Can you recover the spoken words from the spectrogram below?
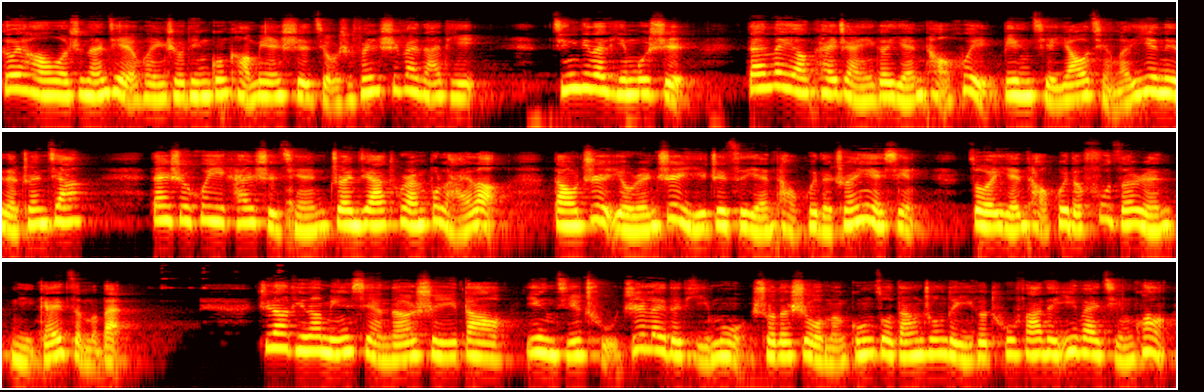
各位好，我是楠姐，欢迎收听公考面试九十分示范答题。今天的题目是：单位要开展一个研讨会，并且邀请了业内的专家，但是会议开始前，专家突然不来了，导致有人质疑这次研讨会的专业性。作为研讨会的负责人，你该怎么办？这道题呢，明显的是一道应急处置类的题目，说的是我们工作当中的一个突发的意外情况，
